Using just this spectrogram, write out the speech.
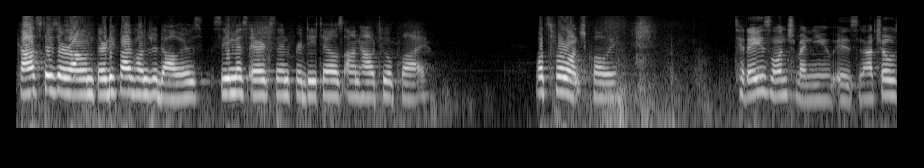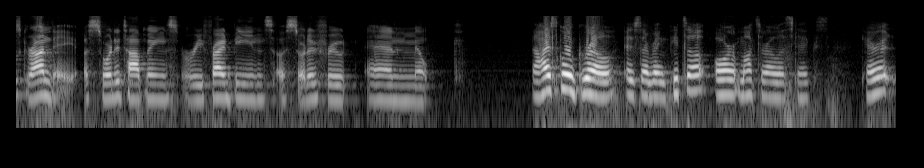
Cost is around $3,500. See Ms. Erickson for details on how to apply. What's for lunch, Chloe? Today's lunch menu is nachos grande, assorted toppings, refried beans, assorted fruit, and milk. The high school grill is serving pizza or mozzarella sticks, carrot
